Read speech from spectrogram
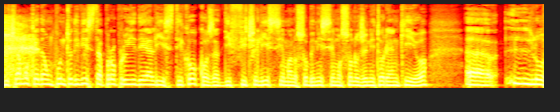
Diciamo che da un punto di vista proprio idealistico, cosa difficilissima, lo so benissimo, sono genitore anch'io, Uh, lo,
